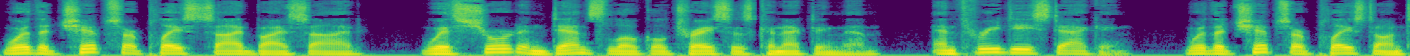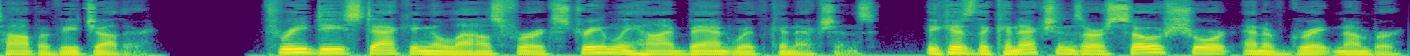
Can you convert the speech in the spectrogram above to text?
where the chips are placed side by side, with short and dense local traces connecting them, and 3D stacking, where the chips are placed on top of each other. 3D stacking allows for extremely high bandwidth connections, because the connections are so short and of great number,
